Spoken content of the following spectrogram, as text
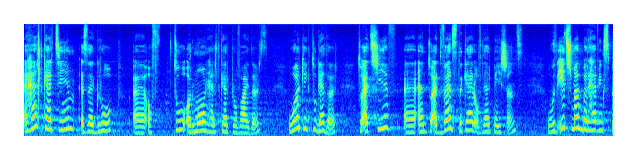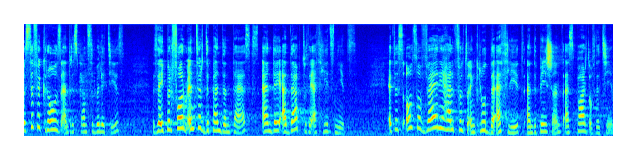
A healthcare team is a group uh, of two or more healthcare providers working together to achieve uh, and to advance the care of their patients, with each member having specific roles and responsibilities, they perform interdependent tasks and they adapt to the athlete's needs. It is also very helpful to include the athlete and the patient as part of the team.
